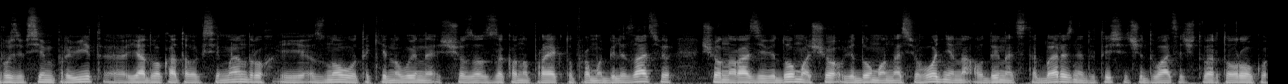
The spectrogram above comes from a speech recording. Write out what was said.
Друзі, всім привіт! Е, Я адвокат Олексій Мендрух і знову такі новини щодо законопроекту про мобілізацію. Що наразі відомо, що відомо на сьогодні, на 11 березня 2024 року.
